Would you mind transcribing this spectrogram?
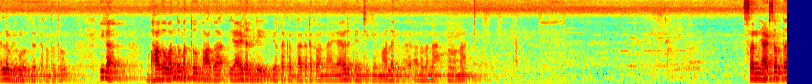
ಎಲ್ಲ ವೀಡಿಯೋಗಳು ಇದ್ದಿರ್ತಕ್ಕಂಥದ್ದು ಈಗ ಭಾಗ ಒಂದು ಮತ್ತು ಭಾಗ ಎರಡರಲ್ಲಿ ಇರತಕ್ಕಂಥ ಘಟಕವನ್ನು ಯಾವ ರೀತಿ ಹಂಚಿಕೆ ಮಾಡಲಾಗಿದೆ ಅನ್ನೋದನ್ನು ನೋಡೋಣ. ಸನ್ ಎರಡು ಸಾವಿರದ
